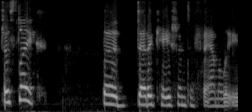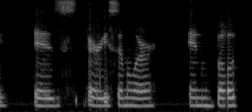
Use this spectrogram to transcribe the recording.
just like the dedication to family is very similar in both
